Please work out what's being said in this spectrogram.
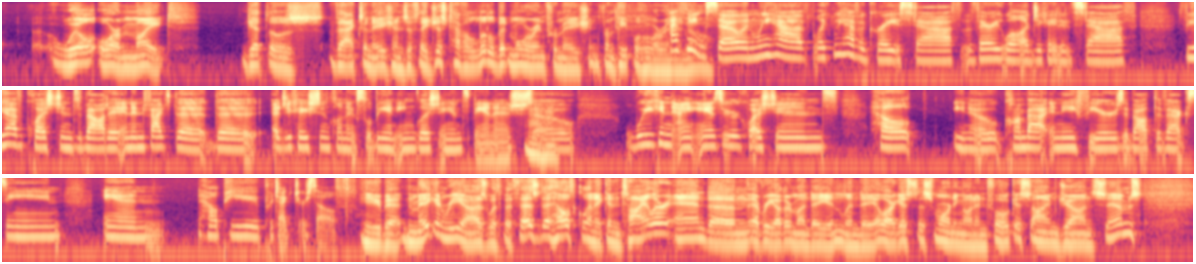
will or might get those vaccinations if they just have a little bit more information from people who are in I think know. so, and we have like we have a great staff, very well educated staff. If you have questions about it, and in fact, the the education clinics will be in English and Spanish, so mm-hmm. we can answer your questions, help you know combat any fears about the vaccine, and help you protect yourself. You bet. Megan Riaz with Bethesda Health Clinic in Tyler and um, every other Monday in Lindale. Our guest this morning on In Focus, I'm John Sims.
